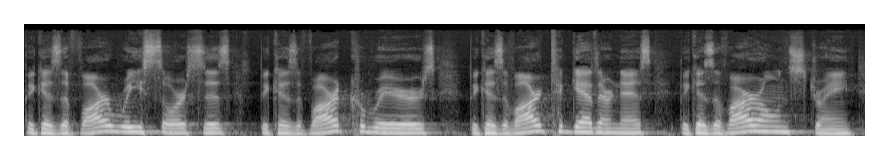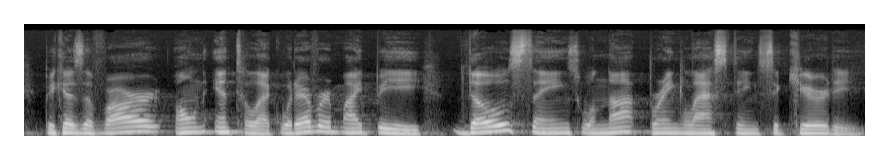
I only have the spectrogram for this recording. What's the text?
because of our resources, because of our careers, because of our togetherness, because of our own strength, because of our own intellect, whatever it might be, those things will not bring lasting security.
